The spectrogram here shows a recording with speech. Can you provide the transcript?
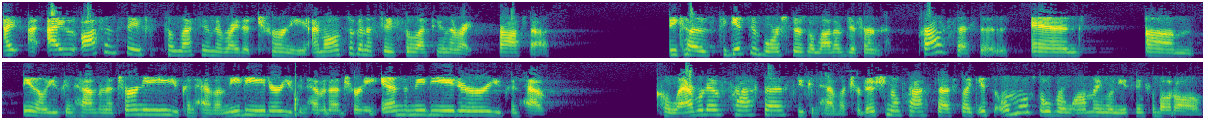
I, I, often say selecting the right attorney. I'm also going to say selecting the right process because to get divorced, there's a lot of different processes, and um, you know, you can have an attorney, you can have a mediator, you can have an attorney and a mediator, you can have collaborative process, you can have a traditional process. Like it's almost overwhelming when you think about all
